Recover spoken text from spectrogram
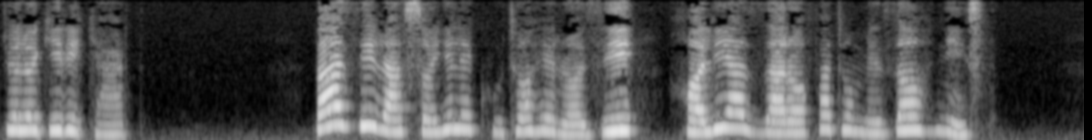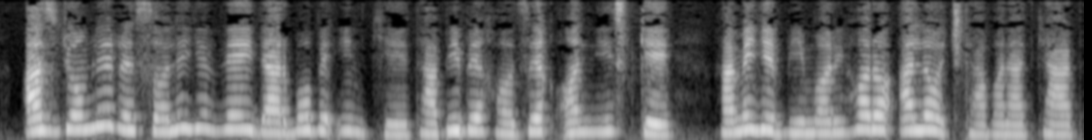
جلوگیری کرد. بعضی رسایل کوتاه رازی خالی از ظرافت و مزاح نیست. از جمله رساله وی در باب این که طبیب حاضق آن نیست که همه بیماری ها را علاج تواند کرد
